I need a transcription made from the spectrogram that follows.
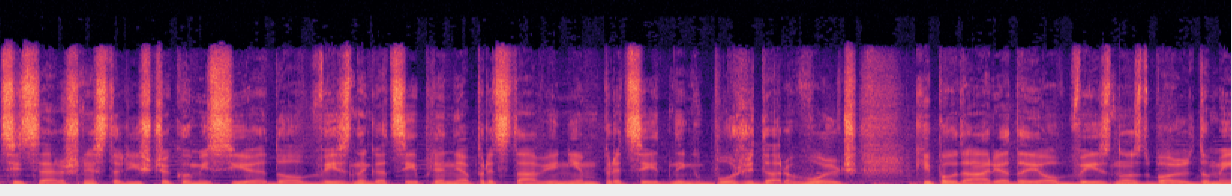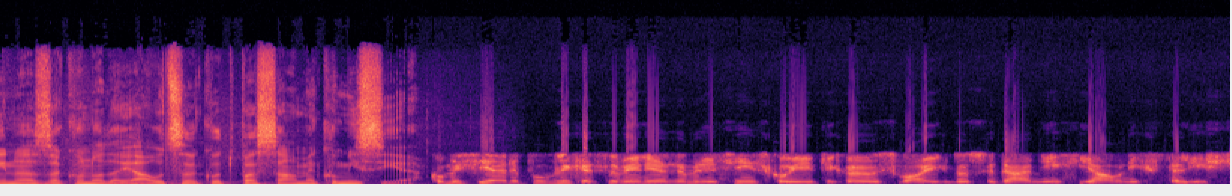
Siceršnje stališče komisije do obveznega cepljenja predstavi njen predsednik Božidar Volč, ki povdarja, da je obveznost bolj domena zakonodajalca kot pa same komisije. Komisija Republike Slovenije za medicinsko etiko je v svojih dosedanjih javnih stališčih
